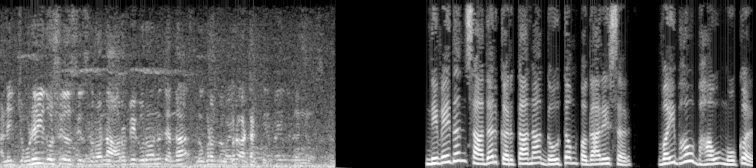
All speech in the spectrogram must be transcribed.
आणि जेवढेही दोषी असतील सर्वांना आरोपी करू आणि त्यांना लवकरात लवकर अटक करू. धन्यवाद. निवेदन सादर करताना गौतम पगारे सर वैभव भाऊ मोकळ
